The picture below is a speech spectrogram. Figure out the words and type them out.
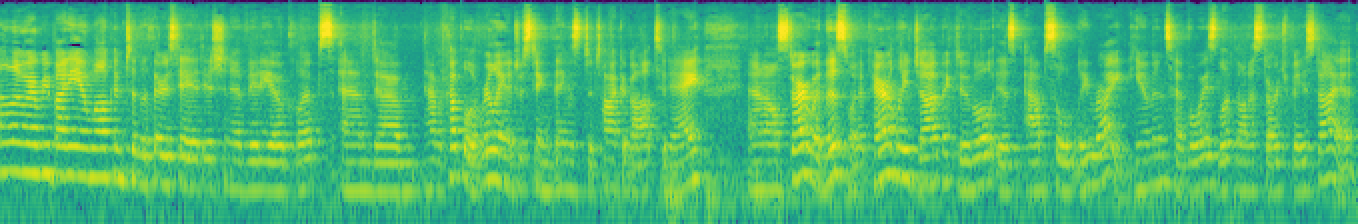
Hello everybody and welcome to the Thursday edition of Video Clips and um, have a couple of really interesting things to talk about today. And I'll start with this one. Apparently John McDougall is absolutely right. Humans have always lived on a starch-based diet.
